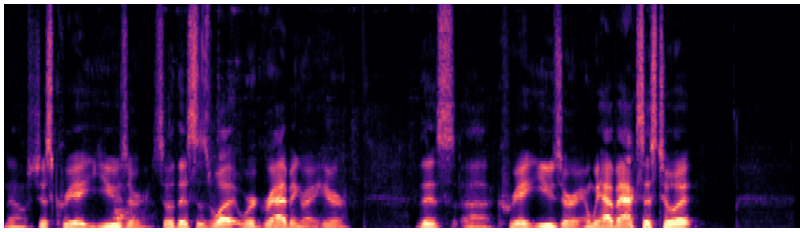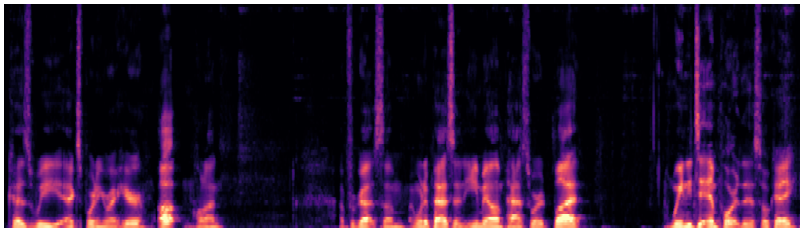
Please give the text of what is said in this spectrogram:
no, it's just create user. So this is what we're grabbing right here, this uh, create user, and we have access to it because we exporting right here. Oh, hold on. I forgot some. I'm going to pass an email and password, but we need to import this, okay?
